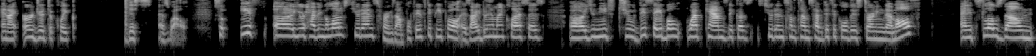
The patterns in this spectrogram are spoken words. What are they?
and I urge you to click this as well. So if uh, you're having a lot of students, for example, 50 people, as I do in my classes, uh, you need to disable webcams because students sometimes have difficulties turning them off and it slows down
